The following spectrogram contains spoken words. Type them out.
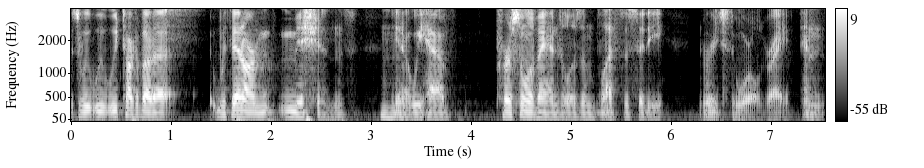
so we, we, we talk about a within our missions, you mm-hmm. know, we have personal evangelism, bless the city, and reach the world, right? And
